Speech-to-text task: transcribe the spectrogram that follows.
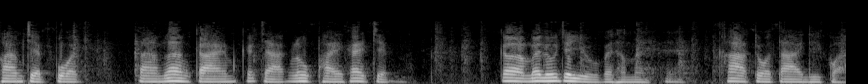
ความเจ็บปวดตามร่างกายจากโรคภัยไข้เจ็บ ก็ไม่รู้จะอยู่ไปทำไมฆ่าตัวตายดีกว่า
